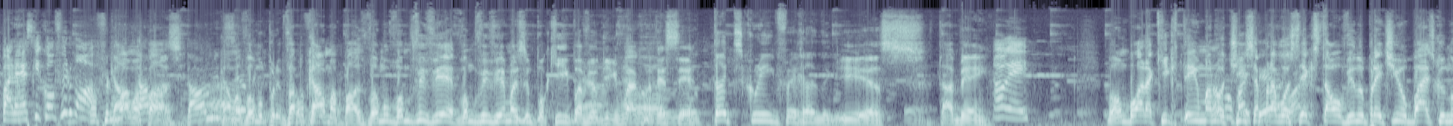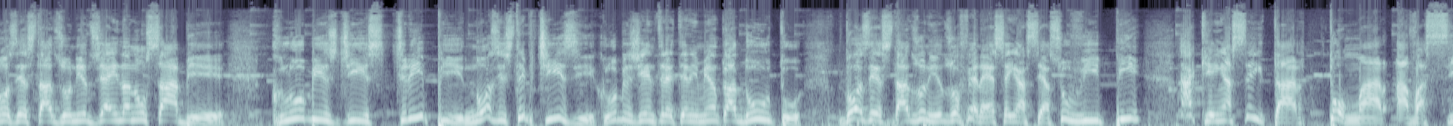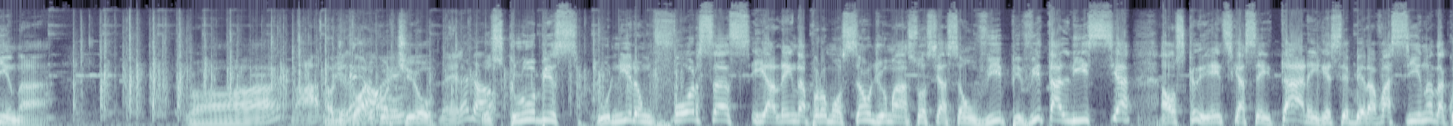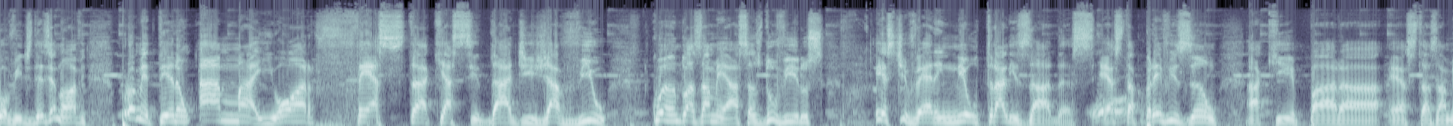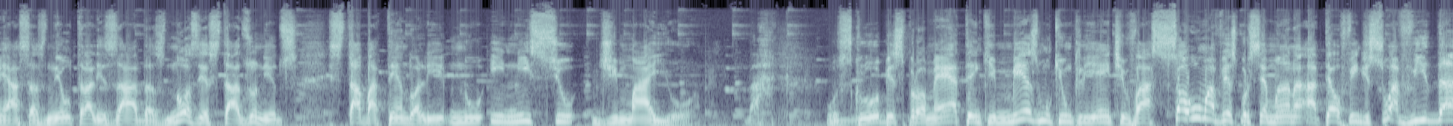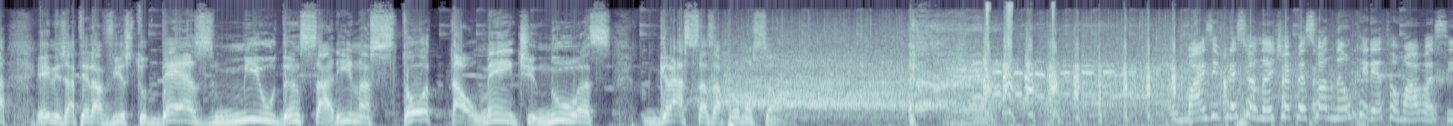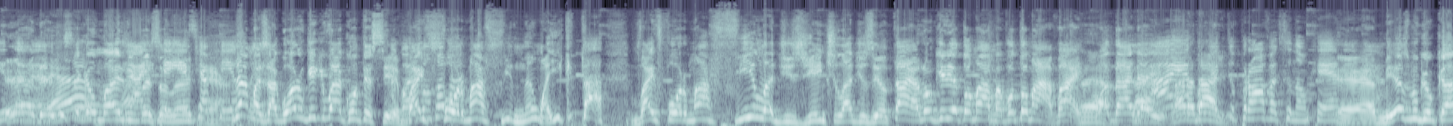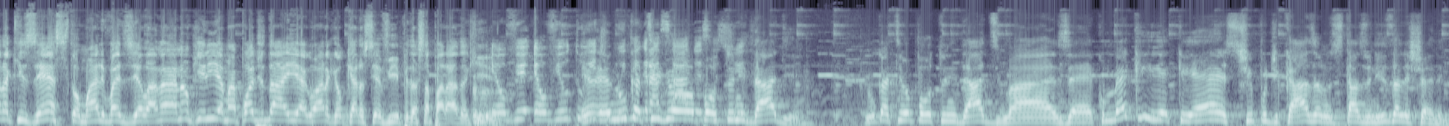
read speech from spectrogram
Parece que confirmou. Confirmou, Calma, tava- pausa. tava me Calma, dizendo. vamos, pro- va- calma, pausa. Vamos, vamos viver, vamos viver mais um pouquinho pra ver o que, que vai acontecer. O touchscreen ferrando aqui. Isso, tá bem. Ok. Vambora aqui que tem uma Não, notícia pra você agora. que está ouvindo o Pretinho Básico nos Estados Unidos e ainda não sabe. Clubes de strip, nos striptease, clubes de entretenimento adulto dos Estados Unidos oferecem acesso VIP a quem aceitar tomar a vacina. Ó, O auditório legal, curtiu. hein? Bem legal. Os clubes uniram forças e, além da promoção de uma associação VIP vitalícia aos clientes que aceitarem receber a vacina da Covid-19, prometeram a maior festa que a cidade já viu quando as ameaças do vírus estiverem neutralizadas. Esta previsão aqui para estas ameaças neutralizadas nos Estados Unidos está batendo ali no início de maio. Os clubes prometem que, mesmo que um cliente vá só uma vez por semana até o fim de sua vida, ele já terá visto 10 mil dançarinas totalmente nuas, graças à promoção. Mais impressionante é a pessoa não querer tomar a vacina, É, né? isso é que é o mais aí tem impressionante. esse apelo Não, mas aí. agora o que, que vai acontecer? Agora vai formar fila. Não, aí que tá. Vai formar fila de gente lá dizendo: tá, eu não queria tomar, mas vou tomar, vai. Pode dar aí. Ah, é? Cara, é tu prova que tu não quer, É, né? mesmo que o cara quisesse tomar, ele vai dizer lá, não, não queria, mas pode dar aí agora que eu quero ser VIP dessa parada aqui. Eu vi, eu vi Eu, tweet eu muito nunca tive a oportunidade. Nunca tive oportunidades, mas é, como é que, é que é esse tipo de casa nos Estados Unidos, Alexandre?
